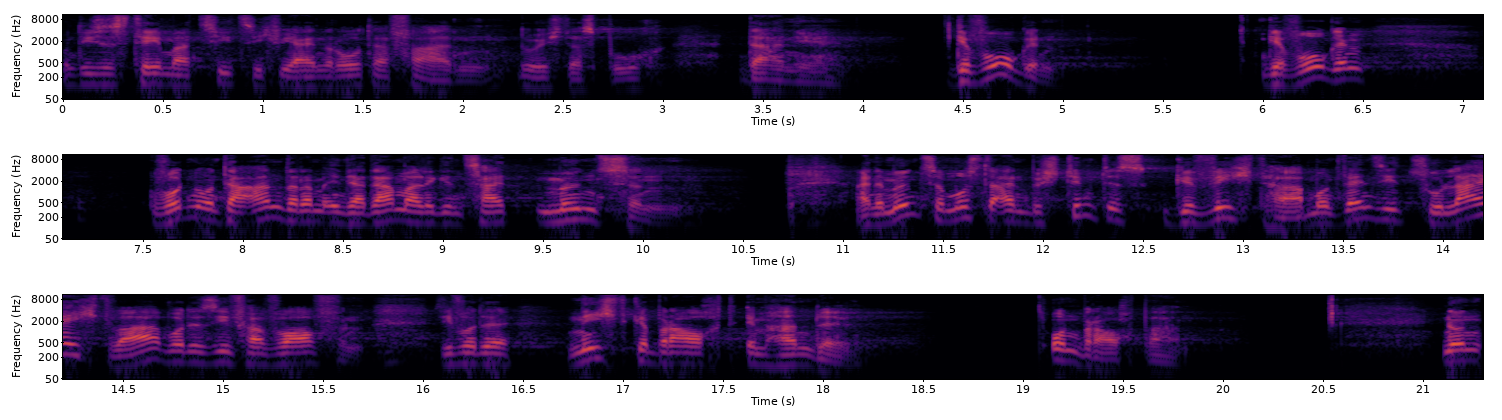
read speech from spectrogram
Und dieses Thema zieht sich wie ein roter Faden durch das Buch Daniel. Gewogen. Gewogen wurden unter anderem in der damaligen Zeit Münzen. Eine Münze musste ein bestimmtes Gewicht haben und wenn sie zu leicht war, wurde sie verworfen. Sie wurde nicht gebraucht im Handel. Unbrauchbar. Nun,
